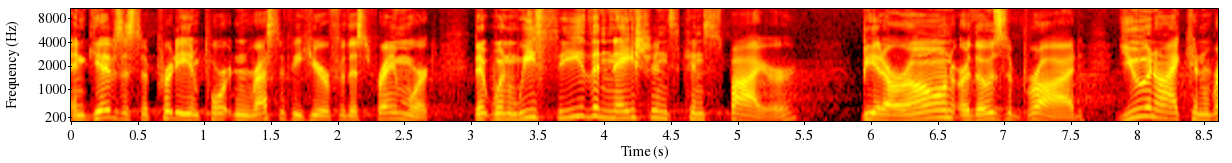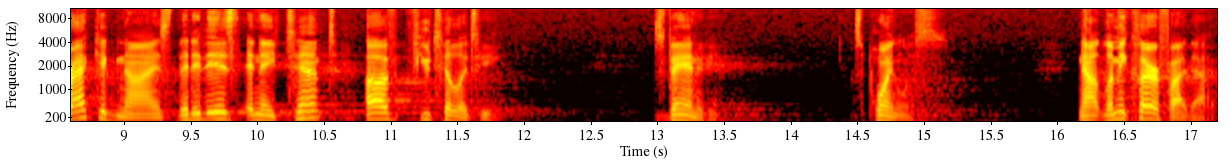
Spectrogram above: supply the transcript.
and gives us a pretty important recipe here for this framework that when we see the nations conspire, be it our own or those abroad, you and I can recognize that it is an attempt of futility. It's vanity. It's pointless. Now, let me clarify that.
